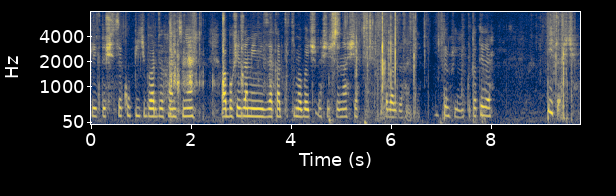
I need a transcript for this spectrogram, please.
Jeżeli ktoś chce kupić bardzo chętnie, albo się zamienić za karty T-Mobile 13, 14, to bardzo chętnie. W tym filmiku to tyle i cześć.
